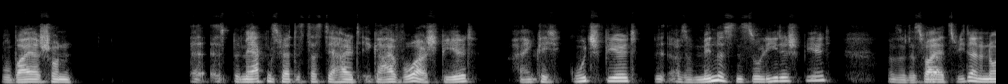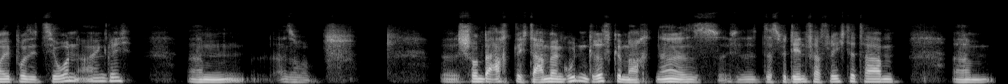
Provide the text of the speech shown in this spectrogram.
wobei er schon äh, es bemerkenswert ist, dass der halt, egal wo er spielt, eigentlich gut spielt, also mindestens solide spielt. Also das war ja. jetzt wieder eine neue Position eigentlich. Ähm, also äh, schon beachtlich. Da haben wir einen guten Griff gemacht, ne? das ist, dass wir den verpflichtet haben. Ähm,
